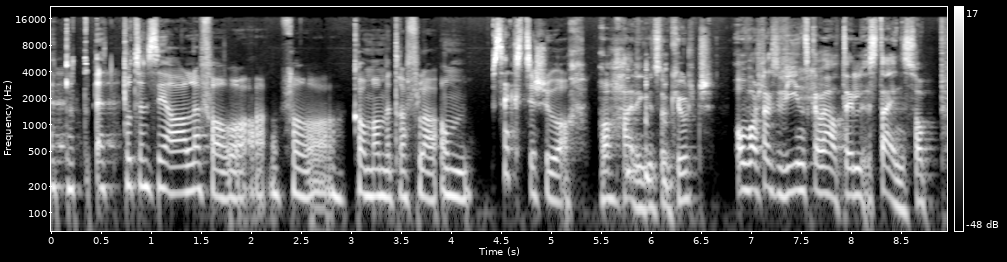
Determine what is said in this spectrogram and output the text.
et, et potensial for å, for å komme med trøfler om 67 år. Å, herregud, så kult. Og hva slags vin skal vi ha til steinsopp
